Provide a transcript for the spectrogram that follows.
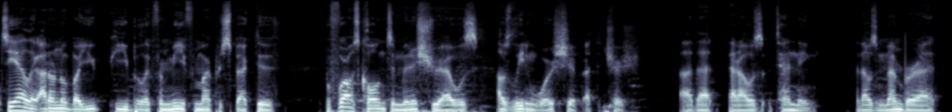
so yeah, like I don't know about you, P, but like for me, from my perspective, before I was called into ministry, I was I was leading worship at the church uh, that that I was attending, that I was a member at,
